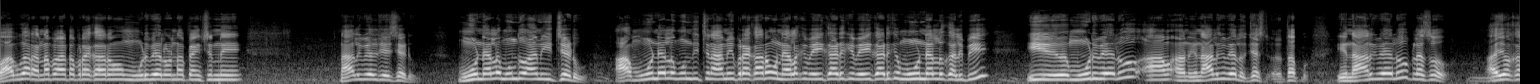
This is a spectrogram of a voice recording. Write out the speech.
బాబు గారు అన్నపాట ప్రకారం మూడు వేలు ఉన్న పెన్షన్ని నాలుగు వేలు చేశాడు. మూడు నెలల ముందు హామీ ఇచ్చాడు. ఆ మూడు నెలల ముందు ఇచ్చిన హామీ ప్రకారం నెలకు వెయ్యి కాడికి వెయ్యి కాడికి మూడు నెలలు కలిపి ఈ మూడు వేలు నాలుగు వేలు జస్ట్ తప్పు. ఈ నాలుగు వేలు ప్లస్ అది ఒక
